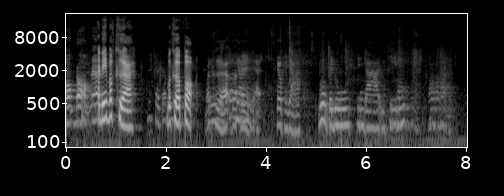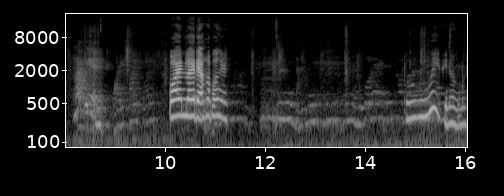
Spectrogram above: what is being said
ออกดอกนะอันนี้บะเขือบะเขือเปาะมะเขือเอ่อเจ้าพญานู่นไปดูจินดาอีกทีนึง ปล่อยมันเลยเดี๋ยวเขาเบิ่งเองปุ้ยพี่น้องมึง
